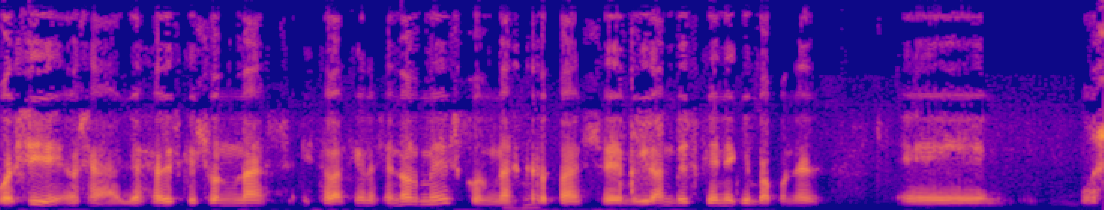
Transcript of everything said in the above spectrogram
Pues sí, o sea, ya sabes que son unas instalaciones enormes con unas carpas eh, muy grandes que quien va a poner eh, pues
